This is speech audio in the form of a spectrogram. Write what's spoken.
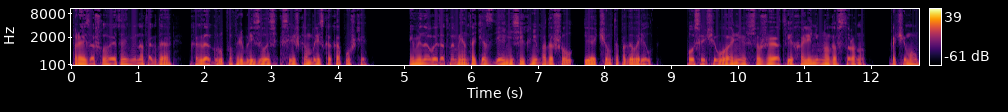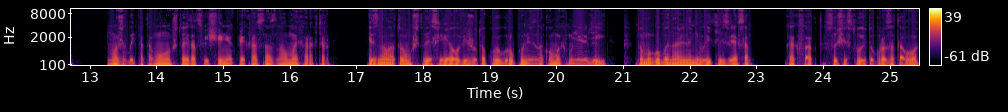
Произошло это именно тогда, когда группа приблизилась слишком близко к опушке. Именно в этот момент отец Дионисий к ним подошел и о чем-то поговорил, после чего они все же отъехали немного в сторону. Почему? Может быть потому, что этот священник прекрасно знал мой характер и знал о том, что если я увижу такую группу незнакомых мне людей, то могу банально не выйти из леса. Как факт, существует угроза того,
